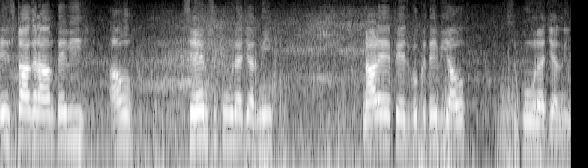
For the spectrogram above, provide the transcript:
ਇੰਸਟਾਗ੍ਰam ਤੇ ਵੀ ਆਓ ਸੇਮ ਸਕੂਨ ਹੈ ਜਰਨੀ ਨਾਲੇ ਫੇਸਬੁੱਕ ਤੇ ਵੀ ਆਓ, ਸਕੂਨ ਹੈ ਜਰਨੀ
